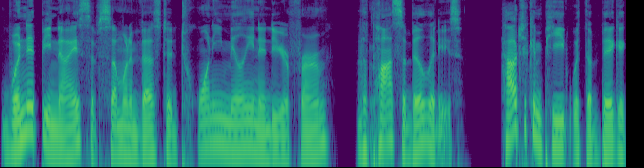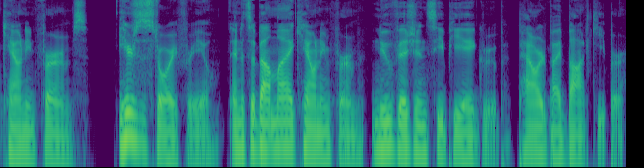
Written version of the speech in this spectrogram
Wouldn't it be nice if someone invested 20 million into your firm? The possibilities. How to compete with the big accounting firms. Here's a story for you, and it's about my accounting firm, New Vision CPA Group, powered by BotKeeper.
